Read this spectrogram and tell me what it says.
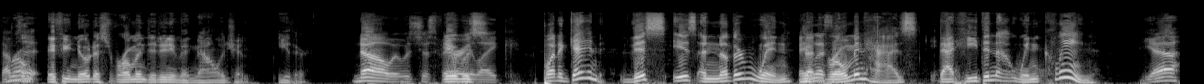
That was Ro- it. If you notice, Roman didn't even acknowledge him either. No, it was just very was- like But again, this is another win Hey, that listen. Roman has that he did not win clean. yeah,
